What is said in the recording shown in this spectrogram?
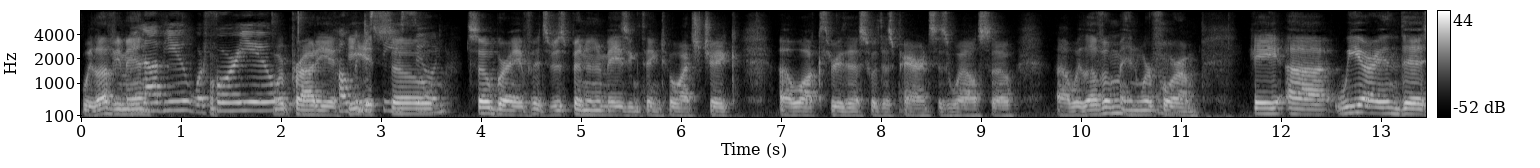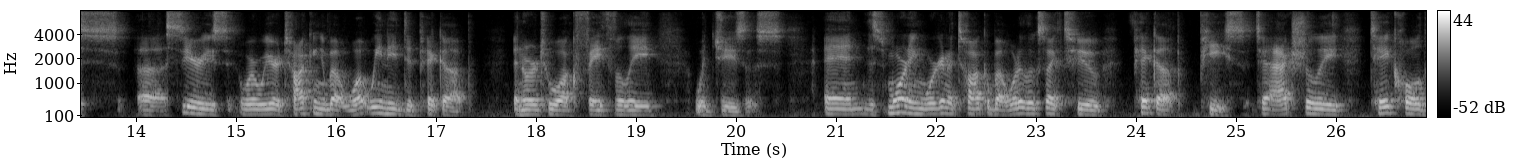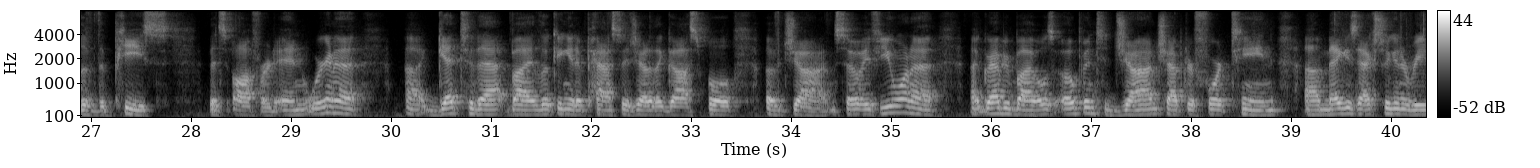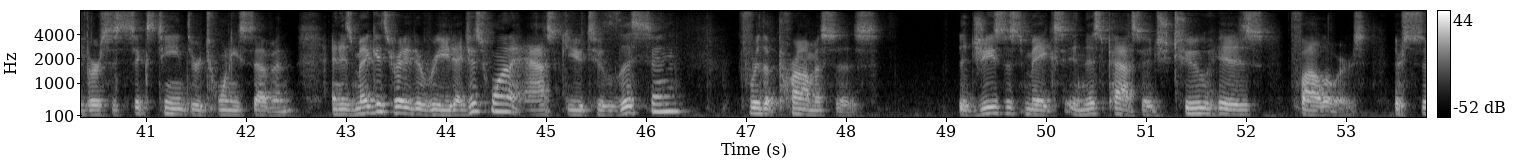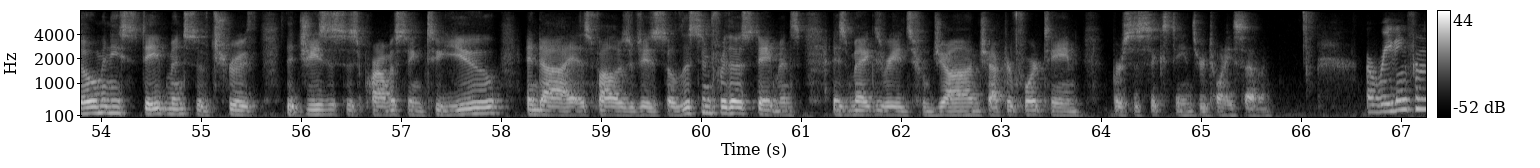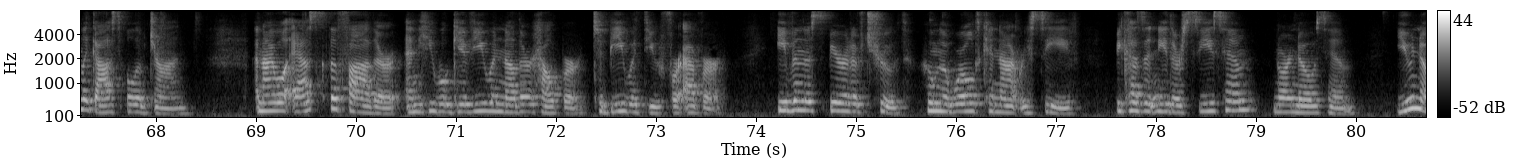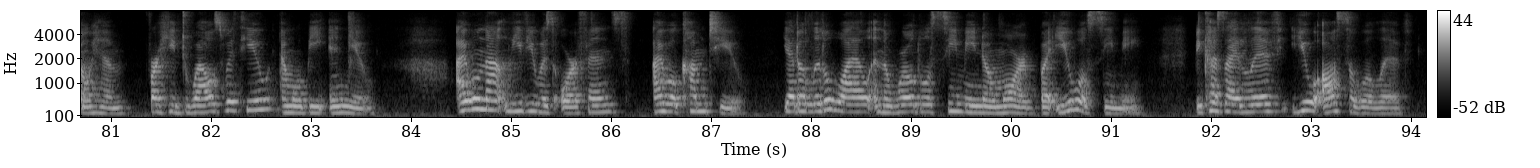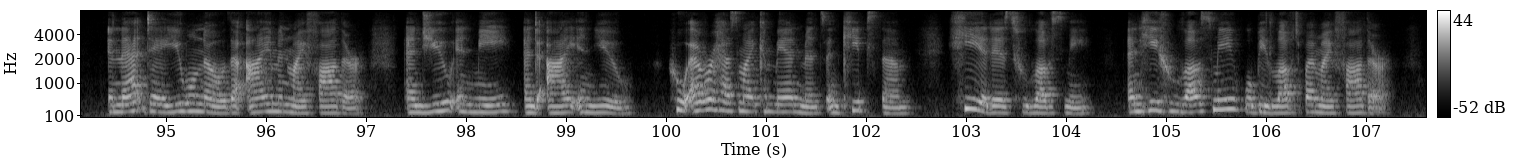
we love you, man. We love you. We're for you. We're proud of you. Hoping he to is see so you soon. so brave. It's just been an amazing thing to watch Jake uh, walk through this with his parents as well. So uh, we love him and we're for him. Hey, uh, we are in this uh, series where we are talking about what we need to pick up in order to walk faithfully with Jesus. And this morning, we're going to talk about what it looks like to pick up peace, to actually take hold of the peace that's offered. And we're going to uh, get to that by looking at a passage out of the Gospel of John. So if you want to uh, grab your Bibles, open to John chapter 14. Uh, Meg is actually going to read verses 16 through 27. And as Meg gets ready to read, I just want to ask you to listen for the promises that Jesus makes in this passage to his followers. There's so many statements of truth that Jesus is promising to you and I as followers of Jesus. So listen for those statements as Meg reads from John chapter 14, verses 16 through 27. A reading from the Gospel of John. And I will ask the Father, and he will give you another helper to be with you forever, even the Spirit of truth, whom the world cannot receive, because it neither sees him nor knows him. You know him for he dwells with you and will be in you. I will not leave you as orphans, I will come to you. Yet a little while, and the world will see me no more, but you will see me. Because I live, you also will live. In that day, you will know that I am in my Father, and you in me, and I in you. Whoever has my commandments and keeps them, he it is who loves me. And he who loves me will be loved by my Father,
